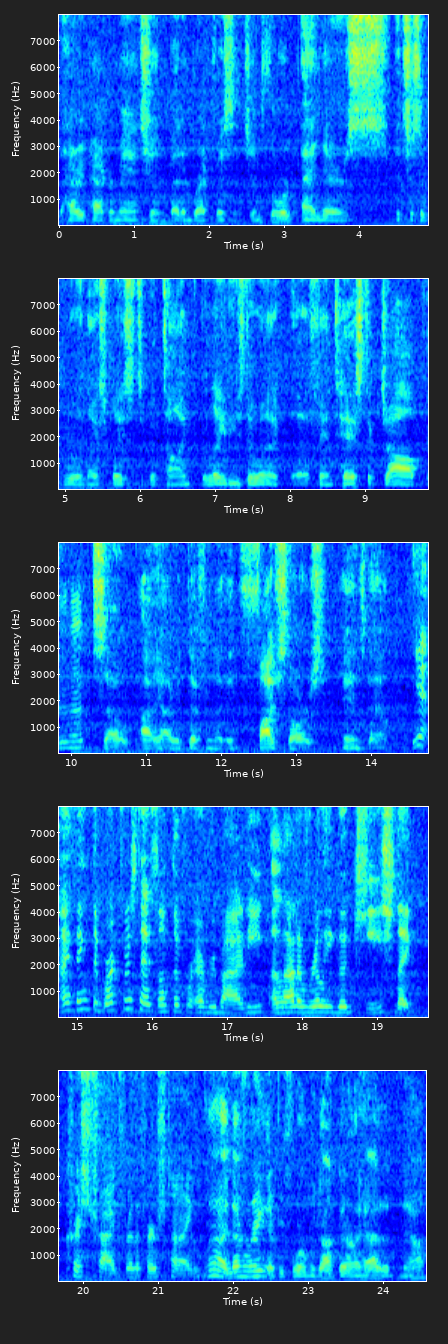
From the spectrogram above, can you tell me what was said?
the Harry Packer Mansion Bed and Breakfast in Jim Thorpe. And there's it's just a really nice place. It's a good time. The ladies doing a, a fantastic job. hmm So I I would definitely it's five stars hands down. Yeah, I think the breakfast had something for everybody. A lot of really good quiche that Chris tried for the first time. Yeah, I never eaten it before, and we got there and I had it. Now,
